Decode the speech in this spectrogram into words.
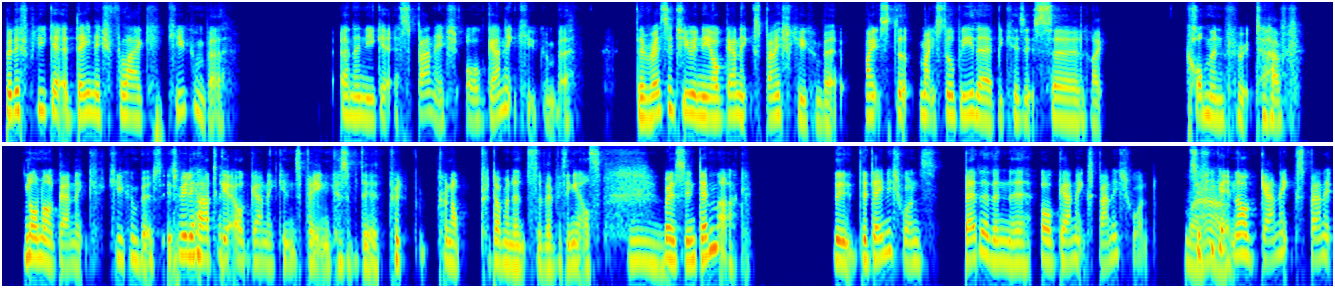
But if you get a Danish flag cucumber and then you get a Spanish organic cucumber, the residue in the organic Spanish cucumber might still might still be there because it's uh, like common for it to have non-organic cucumbers. It's really hard to get organic in Spain because of the pre- pre- predominance of everything else. Mm. Whereas in Denmark, the the Danish one's better than the organic Spanish one. Wow. So if you get an organic Spanish,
